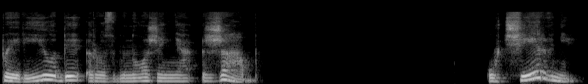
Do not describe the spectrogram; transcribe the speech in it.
періоди розмноження жаб. У червні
